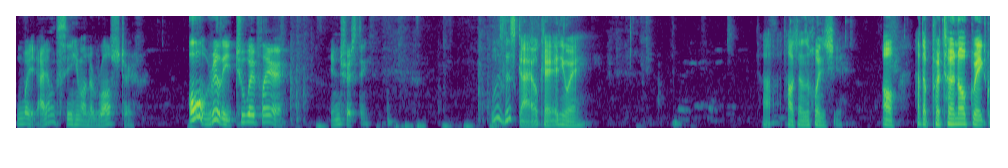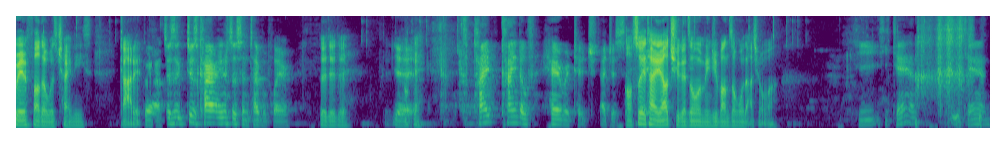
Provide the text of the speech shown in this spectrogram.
Wait, I don't see him on the roster. Oh, really? Two-way player. Interesting. Who is this guy? Okay, anyway. 他他好像是混血。哦，他的 paternal great grandfather was Chinese. Got it. 对啊，就是就是 Kyle Anderson type of player. 对对对。Yeah. Okay. Type kind of heritage. I just. 哦，所以他也要取个中文名去帮中国打球吗？He he can, he can.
